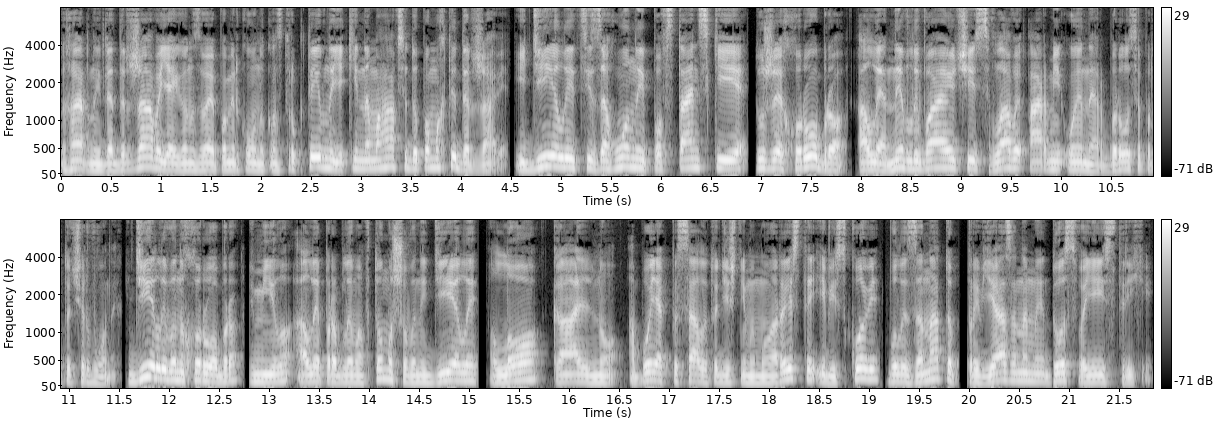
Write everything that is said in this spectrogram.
гарний для держави. Я його називаю помірковано конструктивний, який намагався допомогти державі. І діяли ці загони повстанські дуже хоробро, але не вливаючись в лави армії УНР, боролися проти червоних. Діяли вони хоробро, вміло, але проблема в тому, що вони діяли локально. Або як писали тодішні мемуаристи і військові, були занадто прив'язаними до своєї стріхи.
